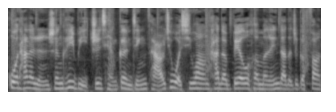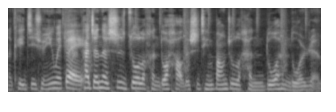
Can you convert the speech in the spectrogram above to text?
过她的人生，可以比之前更精彩。而且我希望她的 Bill 和 Melinda 的这个 fund 可以继续，因为对她真的是做了很多好的事情，帮助了很多很多人。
